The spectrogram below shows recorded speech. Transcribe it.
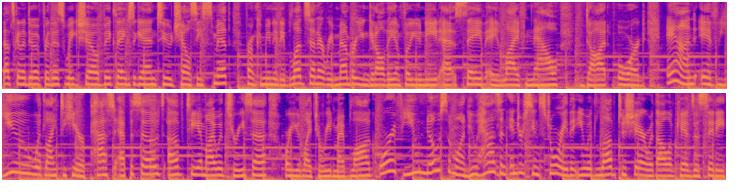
That's going to do it for this week's show. Big thanks again to Chelsey Smith from Community Blood Center. Remember, you can get all the info you need at savealifenow.org. And if you would like to hear past episodes of TMI with Teresa, or you'd like to read my blog, or if you know someone who has an interesting story that you would love to share with all of Kansas City,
